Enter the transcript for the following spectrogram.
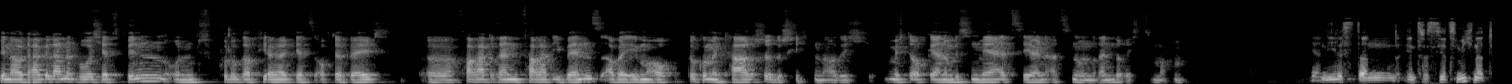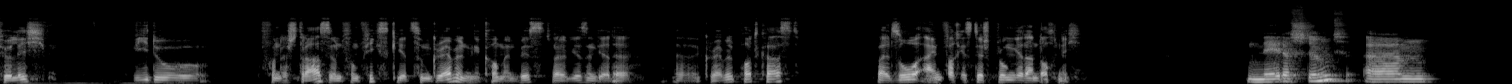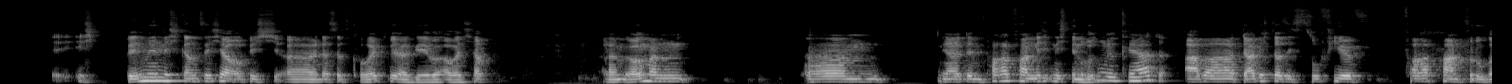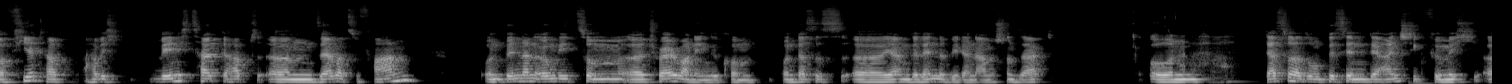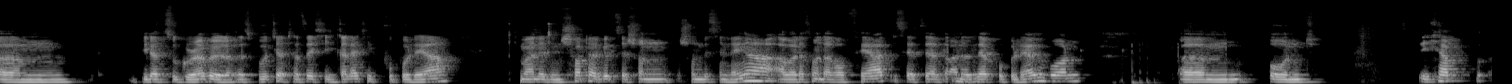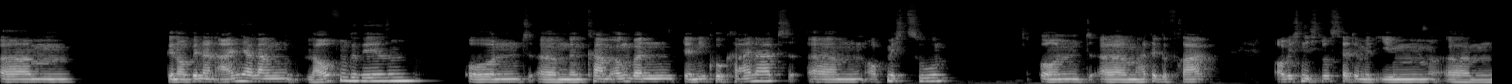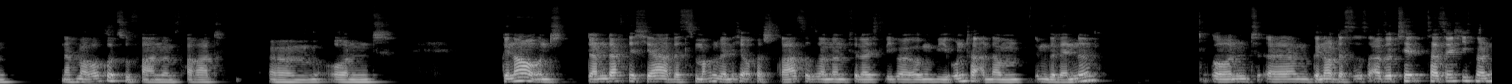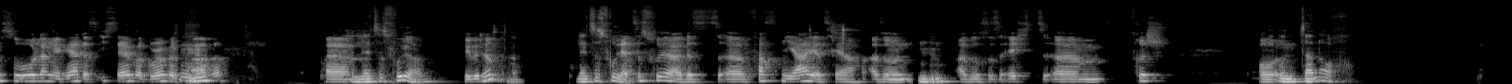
genau da gelandet, wo ich jetzt bin und fotografiere halt jetzt auf der Welt äh, Fahrradrennen, Fahrradevents, aber eben auch dokumentarische Geschichten. Also ich möchte auch gerne ein bisschen mehr erzählen, als nur einen Rennbericht zu machen. Ja, Nils, dann interessiert es mich natürlich, wie du von der Straße und vom Fixgear zum Graveln gekommen bist, weil wir sind ja der äh, Gravel-Podcast. Weil so einfach ist der Sprung ja dann doch nicht. Nee, das stimmt. Ähm, ich bin mir nicht ganz sicher, ob ich äh, das jetzt korrekt wiedergebe, aber ich habe ähm, irgendwann ähm, ja, dem Fahrradfahren nicht, nicht den Rücken gekehrt, aber dadurch, dass ich so viel Fahrradfahren fotografiert habe, habe ich wenig Zeit gehabt, ähm, selber zu fahren und bin dann irgendwie zum äh, Trailrunning gekommen. Und das ist äh, ja im Gelände, wie der Name schon sagt. Und das war so ein bisschen der Einstieg für mich, ähm, wieder zu Gravel. Es wird ja tatsächlich relativ populär. Ich meine, den Schotter gibt es ja schon, schon ein bisschen länger, aber dass man darauf fährt, ist jetzt ja gerade mhm. sehr populär geworden. Ähm, und ich habe, ähm, genau, bin dann ein Jahr lang laufen gewesen und ähm, dann kam irgendwann der Nico Keinert ähm, auf mich zu und ähm, hatte gefragt, ob ich nicht Lust hätte, mit ihm ähm, nach Marokko zu fahren mit dem Fahrrad. Ähm, und genau, und dann dachte ich, ja, das machen wir nicht auf der Straße, sondern vielleicht lieber irgendwie unter anderem im Gelände. Und ähm, genau, das ist also tatsächlich noch nicht so lange her, dass ich selber Gravel mhm. fahre. Ähm, Letztes Frühjahr. Wie bitte? Ja. Letztes Frühjahr. Letztes Frühjahr, das ist äh, fast ein Jahr jetzt her. Also, mhm. also es ist echt ähm, frisch. Und, Und, dann auch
